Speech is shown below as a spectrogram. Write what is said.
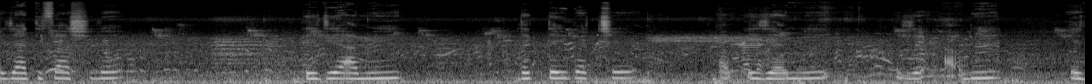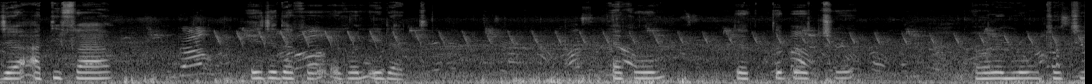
এই যে আতিফা আসলো। এই যে আমি, দেখতেই পাচ্ছ। এই যে আমি, এই যে আমি, এই যে আতিফা। এই যে দেখো, এখন এই এখন দেখতে পাচ্ছ এখন আমরা উঠেছি।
